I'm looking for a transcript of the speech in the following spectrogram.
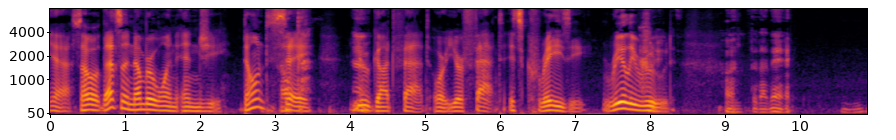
yeah. So that's a number one NG. Don't say you got fat or you're fat. It's crazy. Really rude. 本当だね。うん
